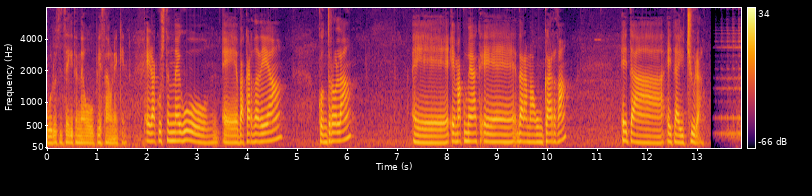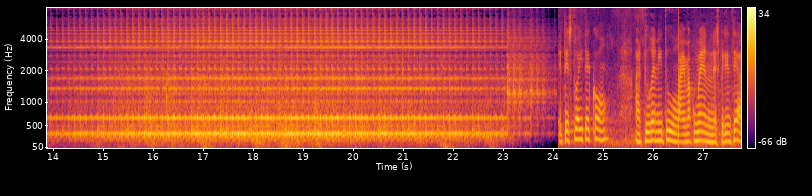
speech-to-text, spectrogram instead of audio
buruz hitz egiten dugu pieza honekin. Erakusten dugu e, bakardadea, kontrola, e, emakumeak e, daramagun karga eta eta itxura. Testu aiteko hartu genitu ba, emakumeen esperientzia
